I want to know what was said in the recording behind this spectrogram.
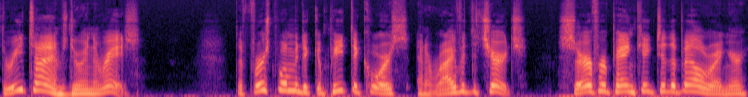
three times during the race. The first woman to complete the course and arrive at the church, serve her pancake to the bell ringer,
